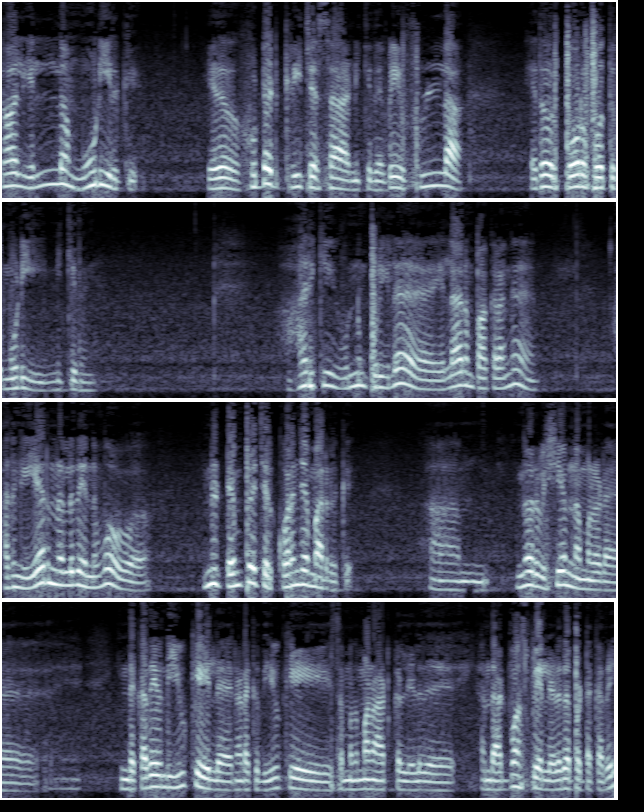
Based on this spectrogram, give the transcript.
கால் எல்லாம் மூடி இருக்கு ஏதோ ஹுட்டட் கிரீச்சர்ஸா நிக்குது. அப்படியே ஃபுல்லா ஏதோ ஒரு போற போத்து மூடி நிக்குதுங்க ஹாரிக்கு ஒன்றும் புரியல. எல்லாரும் பாக்குறாங்க. அதுங்க ஏற நல்லது என்னவோ இன்னும் டெம்பரேச்சர் குறைஞ்ச மாதிரி இருக்கு. இன்னொரு விஷயம் நம்மளோட இந்த கதை வந்து யூகேல நடக்குது. யூகே சம்பந்தமான ஆட்கள் எழுத அந்த அட்மாஸ்பியர்ல எழுதப்பட்ட கதை.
